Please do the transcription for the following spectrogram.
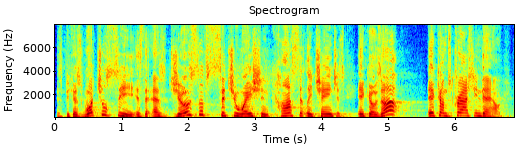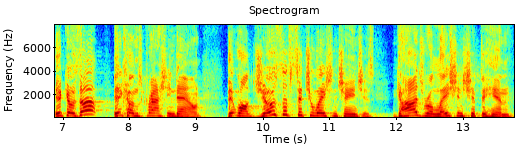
is because what you'll see is that as Joseph's situation constantly changes, it goes up, it comes crashing down. It goes up, it comes crashing down. That while Joseph's situation changes, God's relationship to him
